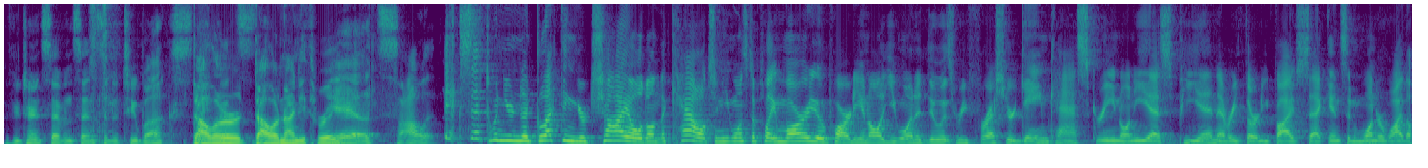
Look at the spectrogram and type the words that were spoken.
If you turn seven cents into two bucks, Dollar dollar ninety three. Yeah, that's solid. Except when you're neglecting your child on the couch and he wants to play Mario Party and all you want to do is refresh your Gamecast screen on ESPN every 35 seconds and wonder why the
